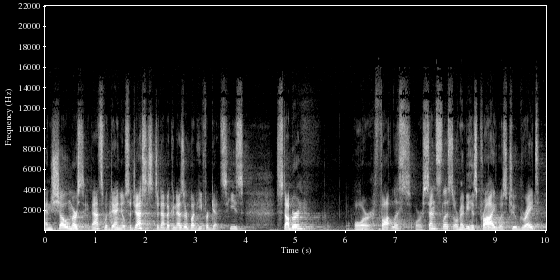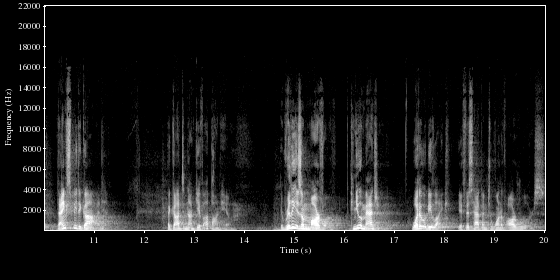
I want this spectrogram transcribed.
and show mercy. That's what Daniel suggests to Nebuchadnezzar, but he forgets. He's stubborn or thoughtless or senseless, or maybe his pride was too great. Thanks be to God that God did not give up on him. It really is a marvel. Can you imagine what it would be like if this happened to one of our rulers?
